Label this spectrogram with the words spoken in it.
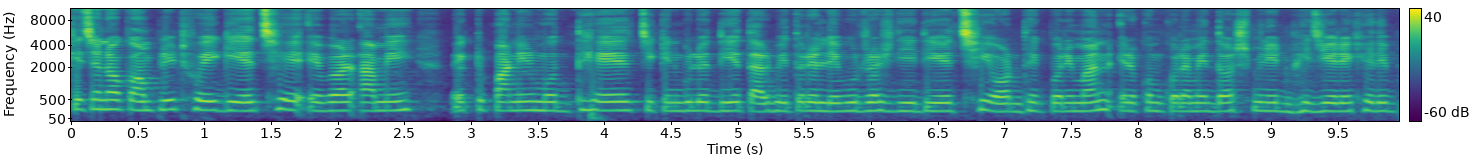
কিচেনও কমপ্লিট হয়ে গিয়েছে। এবার আমি একটু পানির মধ্যে চিকেনগুলো দিয়ে তার ভিতরে লেবুর রস দিয়ে দিয়েছি অর্ধেক পরিমাণ। এরকম করে আমি 10 মিনিট ভিজিয়ে রেখে দেব।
